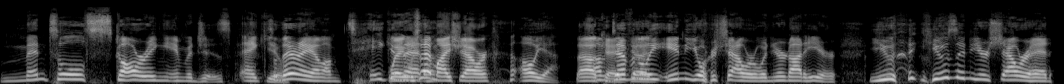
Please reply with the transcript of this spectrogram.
mental scarring images. Thank you. So there I am. I'm taking Wait, that. was that my shower? Oh yeah. I'm Okay, definitely in your shower when you're not here. You using your shower head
